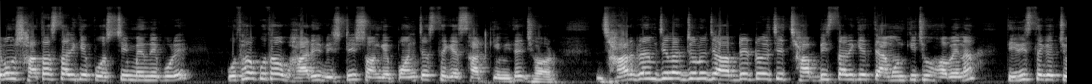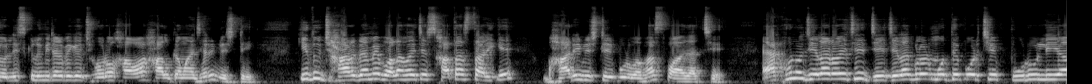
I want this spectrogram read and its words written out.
এবং সাতাশ তারিখে পশ্চিম মেদিনীপুরে কোথাও কোথাও ভারী বৃষ্টির সঙ্গে পঞ্চাশ থেকে ষাট কিমিতে ঝড়। ঝাড়গ্রাম জেলার জন্য যে আপডেট রয়েছে, ছাব্বিশ তারিখে তেমন কিছু হবে না। তিরিশ থেকে চল্লিশ কিলোমিটার বেগে ঝোড়ো হাওয়া, হালকা মাঝারি বৃষ্টি। কিন্তু ঝাড়গ্রামে বলা হয়েছে সাতাশ তারিখে ভারী বৃষ্টির পূর্বাভাস পাওয়া যাচ্ছে। এখনও জেলা রয়েছে, যে জেলাগুলোর মধ্যে পড়ছে পুরুলিয়া,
